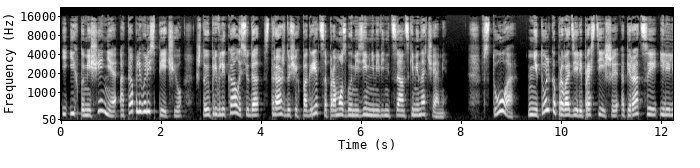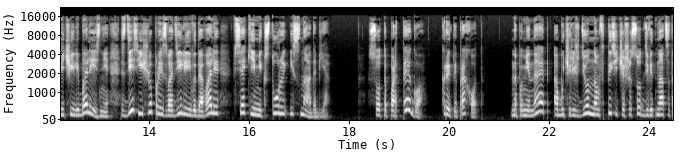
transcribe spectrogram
и их помещения отапливались печью, что и привлекало сюда страждущих погреться промозглыми зимними венецианскими ночами. В Стуа Не только проводили простейшие операции или лечили болезни, здесь еще производили и выдавали всякие микстуры и снадобья. Сото-Портего, крытый проход, напоминает об учрежденном в 1619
